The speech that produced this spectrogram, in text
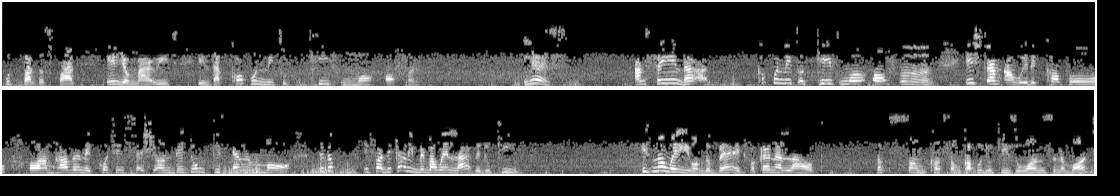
put back the spark in your marriage is that couple need to kiss more often. Yes, I'm saying that couple need to kiss more often. Each time I'm with a couple or I'm having a coaching session, they don't kiss anymore. They don't, in fact, they can't remember when last they do kiss. It's not when you're on the bed for crying out loud. Some, some, some couple do kiss once in a month,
